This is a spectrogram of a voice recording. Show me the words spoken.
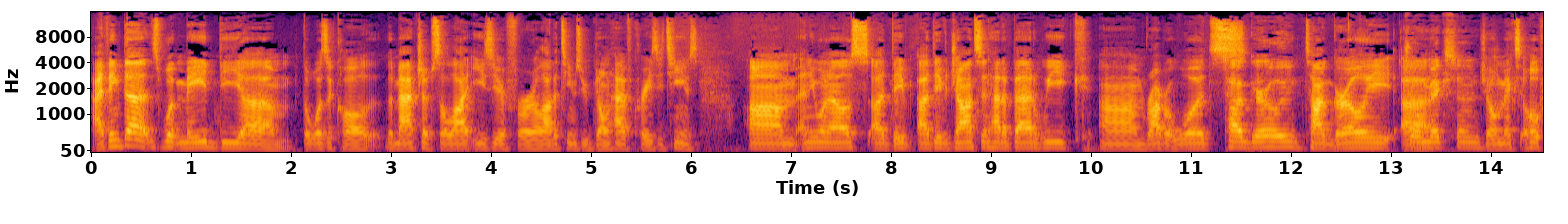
I think that's what made the um the what's it called the matchups a lot easier for a lot of teams who don't have crazy teams. Um, anyone else? Uh, Dave, uh, David Johnson had a bad week. Um, Robert Woods, Todd Gurley, Todd Gurley, Joe uh, Mixon. Joe Mixon. Oh,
